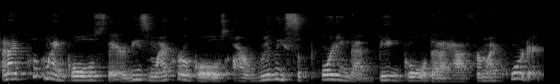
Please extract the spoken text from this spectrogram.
And I put my goals there. These micro goals are really supporting that big goal that I have for my quarter.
